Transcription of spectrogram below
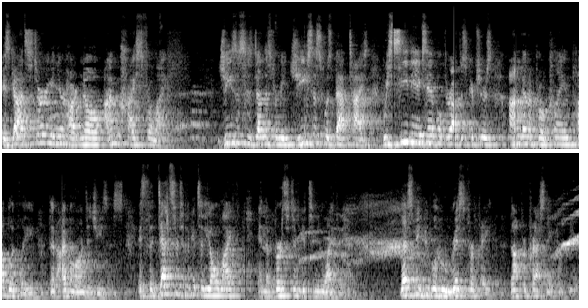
Is God stirring in your heart? No, I'm Christ for life. Jesus has done this for me. Jesus was baptized. We see the example throughout the scriptures. I'm going to proclaim publicly that I belong to Jesus. It's the death certificate to the old life and the birth certificate to new life in Him. Let's be people who risk for faith, not procrastinate for fear.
